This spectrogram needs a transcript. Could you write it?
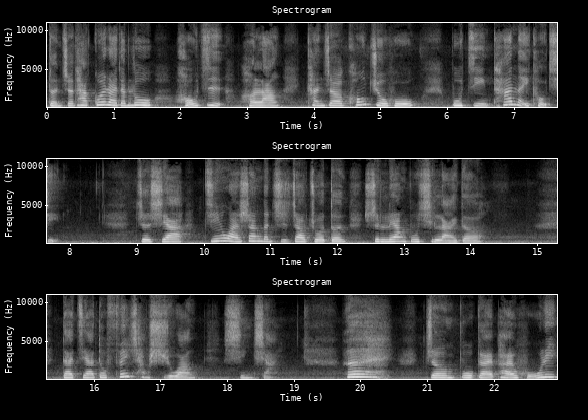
等着他归来的鹿、猴子和狼看着空酒壶，不禁叹了一口气。这下今晚上的纸罩桌灯是亮不起来的。大家都非常失望，心想。唉，真不该派狐狸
